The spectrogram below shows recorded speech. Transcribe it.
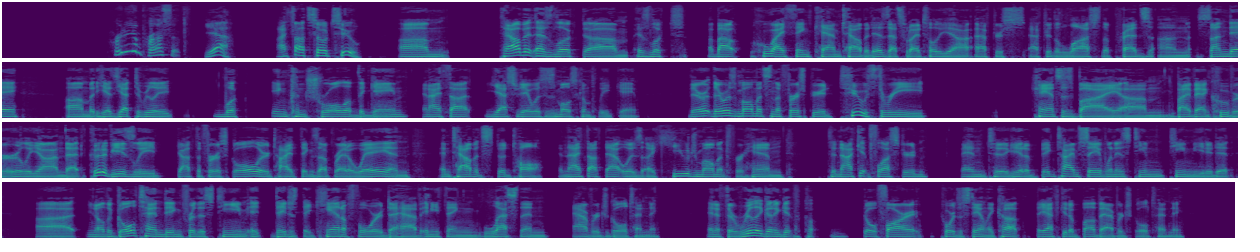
pretty impressive. Yeah, I thought so too. Um, Talbot has looked um, has looked about who I think Cam Talbot is. That's what I told you uh, after after the loss of the Preds on Sunday. Um, but he has yet to really look in control of the game. And I thought yesterday was his most complete game. There there was moments in the first period, two, three chances by um, by Vancouver early on that could have easily got the first goal or tied things up right away. And and Talbot stood tall, and I thought that was a huge moment for him to not get flustered and to get a big time save when his team team needed it. Uh, you know the goaltending for this team, it they just they can't afford to have anything less than average goaltending. And if they're really going to get go far towards the Stanley Cup, they have to get above average goaltending.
